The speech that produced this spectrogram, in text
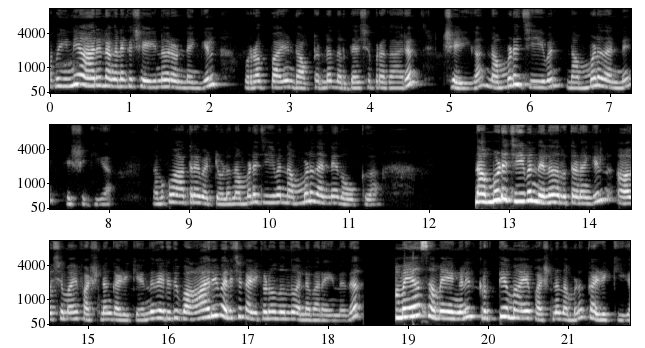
അപ്പോൾ ഇനി ആരെങ്കിലും അങ്ങനെയൊക്കെ ചെയ്യുന്നവരുണ്ടെങ്കിൽ ഉറപ്പായും ഡോക്ടറിന്റെ നിർദ്ദേശപ്രകാരം ചെയ്യുക. നമ്മുടെ ജീവൻ നമ്മൾ തന്നെ രക്ഷിക്കുക. നമുക്ക് മാത്രമേ പറ്റുള്ളൂ. നമ്മുടെ ജീവൻ നമ്മൾ തന്നെ നോക്കുക. നമ്മുടെ ജീവൻ നിലനിർത്തണമെങ്കിൽ ആവശ്യമായ ഭക്ഷണം കഴിക്കുക എന്ന് കരുതി വാരി വലിച്ച് കഴിക്കണമെന്നൊന്നും അല്ല പറയുന്നത്. സമയാസമയങ്ങളിൽ കൃത്യമായ ഭക്ഷണം നമ്മൾ കഴിക്കുക.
